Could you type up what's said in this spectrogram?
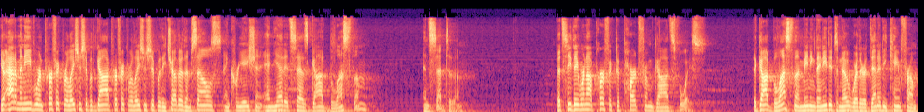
You know, Adam and Eve were in perfect relationship with God, perfect relationship with each other, themselves, and creation, and yet it says God blessed them and said to them that, see, they were not perfect apart from God's voice. That God blessed them, meaning they needed to know where their identity came from,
